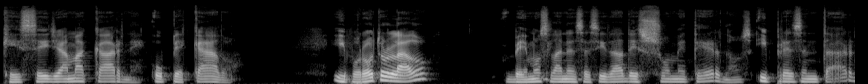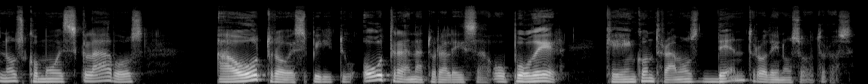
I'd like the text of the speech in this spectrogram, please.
que se llama carne o pecado. Y por otro lado, vemos la necesidad de someternos y presentarnos como esclavos a otro espíritu, otra naturaleza o poder que encontramos dentro de nosotros.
